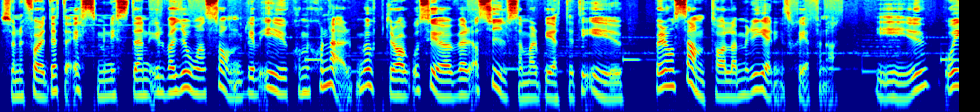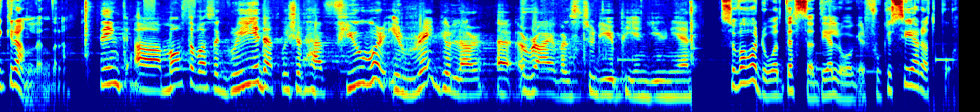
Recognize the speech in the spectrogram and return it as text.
Så när före detta S-ministern Ylva Johansson blev EU-kommissionär med uppdrag att se över asylsamarbetet i EU började hon samtala med regeringscheferna i EU och i grannländerna. I think uh, most of us agree that we should have fewer irregular uh, arrivals to the European Union. Så vad har då dessa dialoger fokuserat på?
